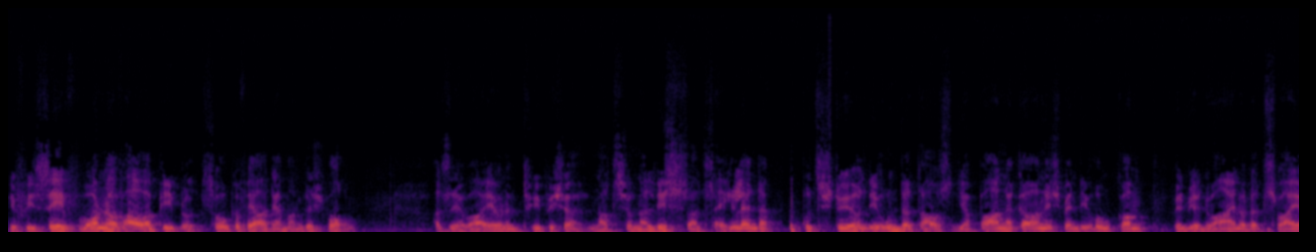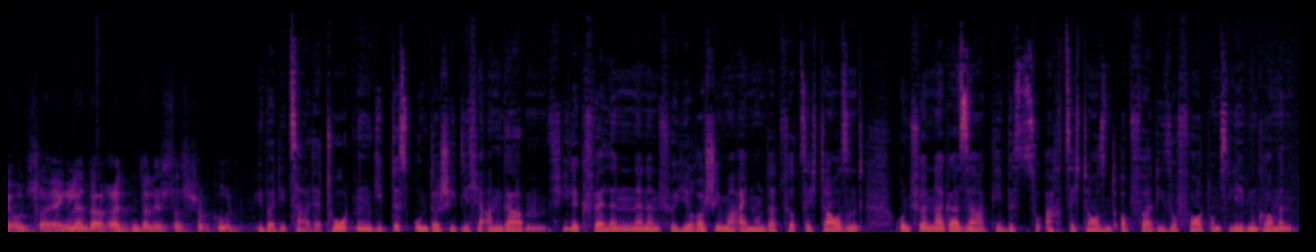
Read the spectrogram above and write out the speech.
if we save one of our people. So ungefähr hat der Mann gesprochen. Also er war eben ein typischer Nationalist als Engländer. Uns stören die 100.000 Japaner gar nicht, wenn die rumkommen. Wenn wir nur ein oder zwei unserer Engländer retten, dann ist das schon gut. Über die Zahl der Toten gibt es unterschiedliche Angaben. Viele Quellen nennen für Hiroshima 140.000 und für Nagasaki bis zu 80.000 Opfer, die sofort ums Leben kommen.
